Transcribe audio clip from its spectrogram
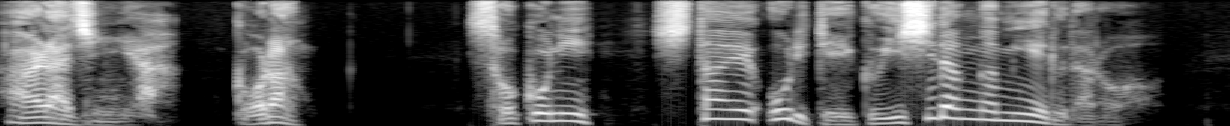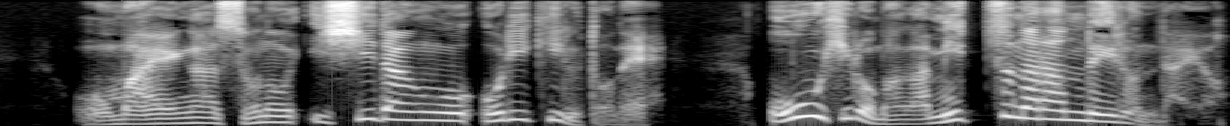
アラジンやごらんそこに下へ降りていく石段が見えるだろう。お前がその石段を降りきるとね大広間が3つ並んでいるんだよ。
